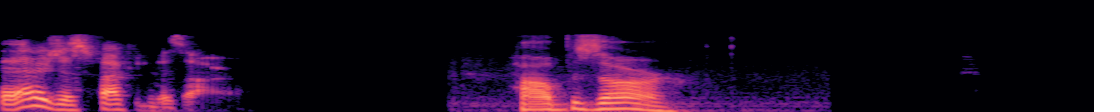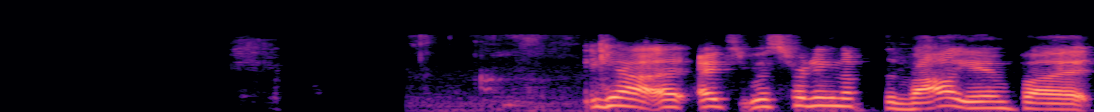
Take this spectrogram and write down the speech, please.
That is just fucking bizarre. How bizarre. Yeah, I, I was turning up the volume, but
